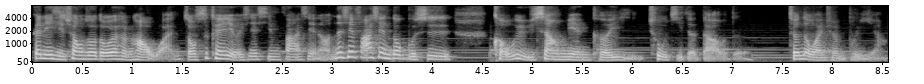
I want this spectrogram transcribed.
跟你一起创作都会很好玩，总是可以有一些新发现哦。那些发现都不是口语上面可以触及得到的，真的完全不一样。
